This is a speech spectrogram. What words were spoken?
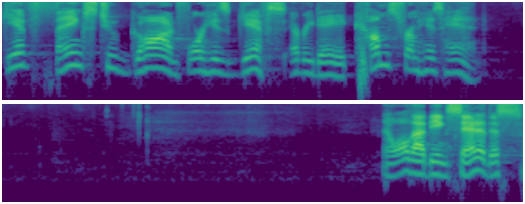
Give thanks to God for his gifts every day. It comes from his hand. Now, all that being said, at this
